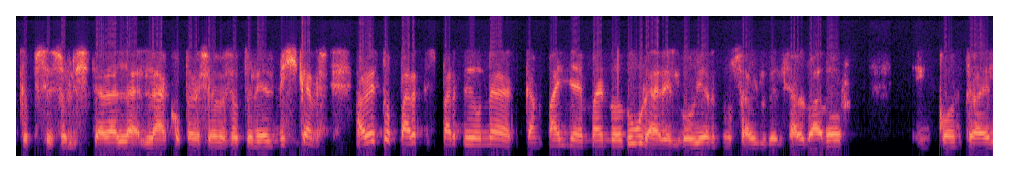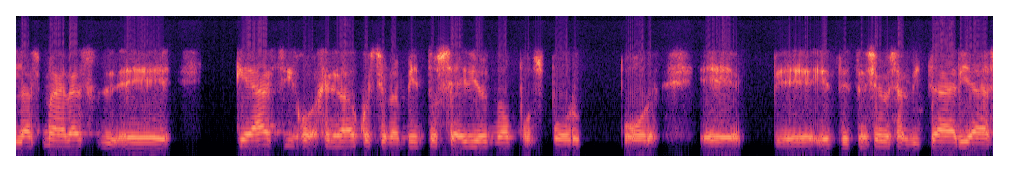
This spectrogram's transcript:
que se solicitará la, cooperación de las autoridades mexicanas. Ahora esto parte es parte de una campaña de mano dura del gobierno del Salvador en contra de las maras eh, que ha generado cuestionamientos serios no pues por por eh, eh, detenciones arbitrarias,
